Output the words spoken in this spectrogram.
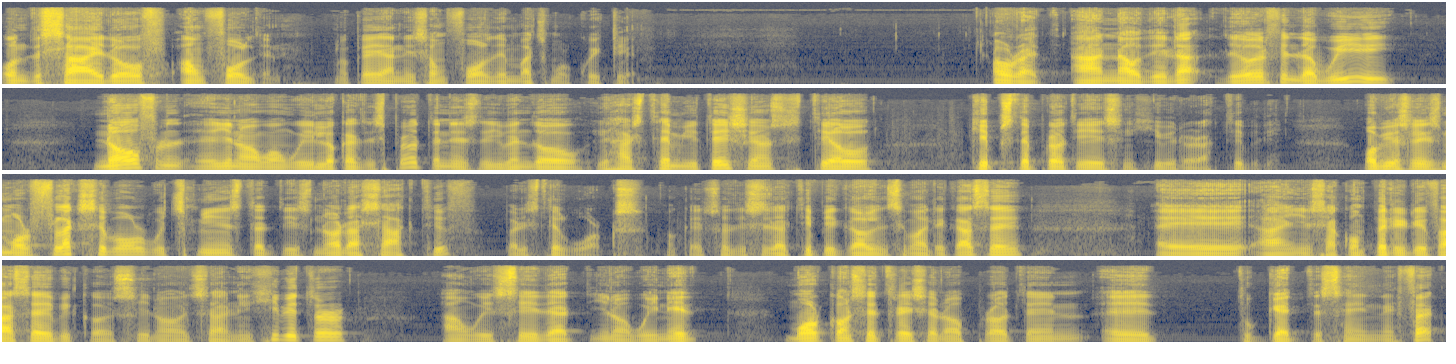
on the side of unfolding. Okay, and it's unfolding much more quickly. All right, and now the the other thing that we know from you know when we look at this protein is even though it has 10 mutations, still keeps the protease inhibitor activity. Obviously, it's more flexible, which means that it's not as active, but it still works. Okay, so this is a typical enzymatic assay, uh, and it's a competitive assay because you know it's an inhibitor, and we see that you know we need more concentration of protein uh, to get the same effect,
